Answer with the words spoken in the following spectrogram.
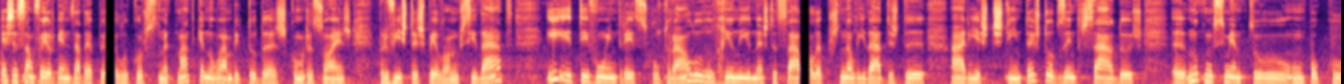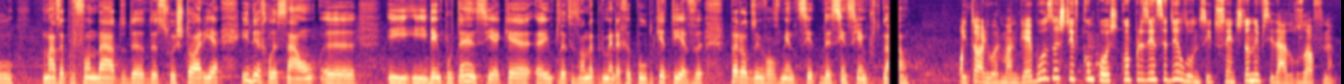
Esta sessão foi organizada pelo curso de Matemática no âmbito das comemorações previstas pela Universidade e teve um interesse cultural, reuniu nesta sala personalidades de áreas distintas, todos interessados eh, no conhecimento um pouco mais aprofundado da, da sua história e da relação uh, e, e, da importância que a, a implantação da Primeira República teve para o desenvolvimento da ciência em Portugal. O auditório Armando Guebuza esteve composto com a presença de alunos e docentes da Universidade Lusófona.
